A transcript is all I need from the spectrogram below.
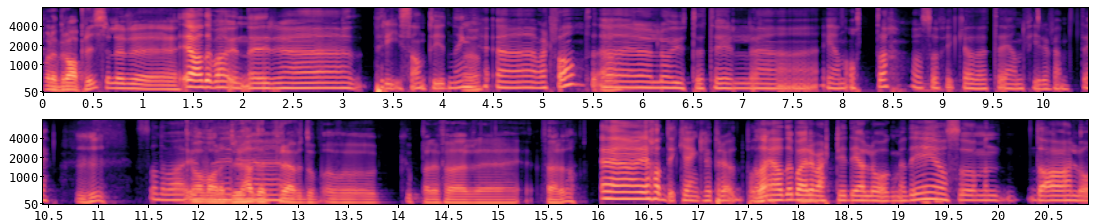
Var det bra pris, eller? eh? Ja, det var under uh, prisantydning, Ja. uh, i hvert fall. Ja. Uh, lå ute til eh, 1,8, og så fikk jeg det til 1,450. -hmm. Så det var under Hva var det du hadde prøvd å, att kuppa det før, før da? då? eh, Jeg hadde ikke egentlig prøvd på det. Jeg hadde bare vært i dialog med de, også, men da lå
